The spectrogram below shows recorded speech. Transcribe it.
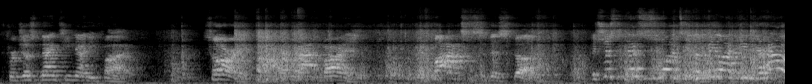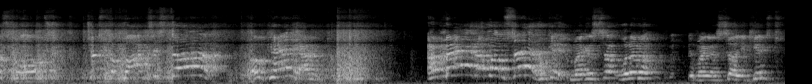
for just 19.95? Sorry, I'm not buying boxes of this stuff. It's just this is what it's gonna be like in your house, folks. Just a box of stuff. Okay, I'm I'm mad. I'm upset. Okay, am I gonna sell? What am I? Am I gonna sell you kids?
